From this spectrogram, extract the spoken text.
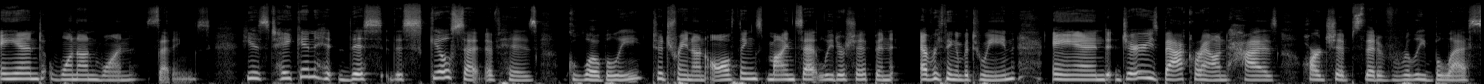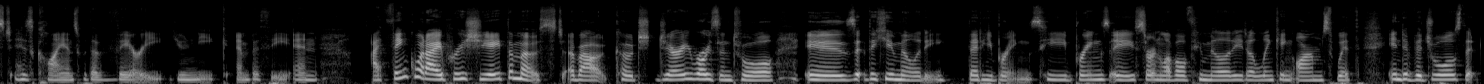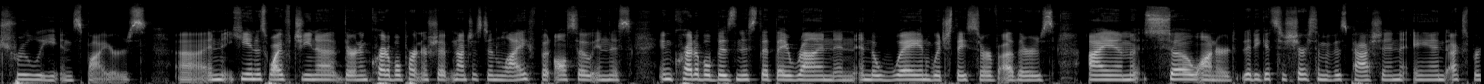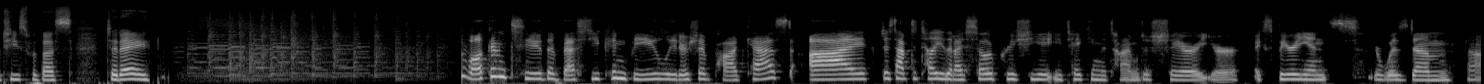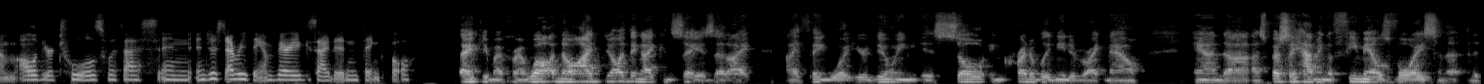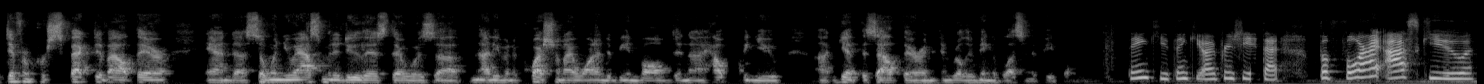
and one-on-one settings. He has taken this this skill set of his globally to train on all things mindset, leadership and everything in between. And Jerry's background has hardships that have really blessed his clients with a very unique empathy and I think what I appreciate the most about Coach Jerry Rosenthal is the humility that he brings. He brings a certain level of humility to linking arms with individuals that truly inspires. Uh, and he and his wife Gina, they're an incredible partnership, not just in life, but also in this incredible business that they run and, and the way in which they serve others. I am so honored that he gets to share some of his passion and expertise with us today. Welcome to the Best You Can Be Leadership Podcast. I just have to tell you that I so appreciate you taking the time to share your experience, your wisdom, um, all of your tools with us, and, and just everything. I'm very excited and thankful. Thank you, my friend. Well, no, I the only thing I can say is that I I think what you're doing is so incredibly needed right now and uh, especially having a female's voice and a, and a different perspective out there. And uh, so when you asked me to do this, there was uh, not even a question. I wanted to be involved in uh, helping you uh, get this out there and, and really being a blessing to people. Thank you. Thank you. I appreciate that. Before I ask you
